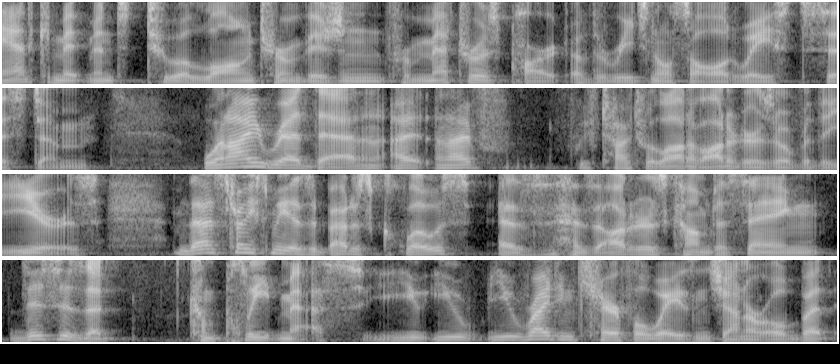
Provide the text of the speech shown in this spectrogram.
and commitment to a long term vision for Metro's part of the regional solid waste system. When I read that, and, I, and I've we've talked to a lot of auditors over the years, that strikes me as about as close as, as auditors come to saying this is a complete mess. You, you you write in careful ways in general, but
